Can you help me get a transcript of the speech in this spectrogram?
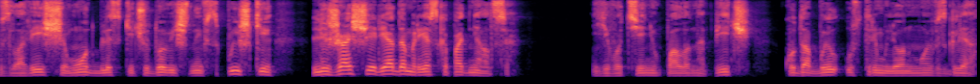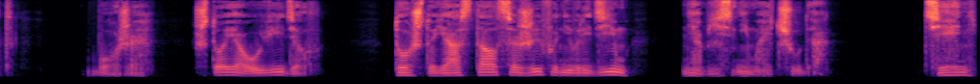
В зловещем отблеске чудовищной вспышки лежащий рядом резко поднялся. Его тень упала на печь, куда был устремлен мой взгляд. Боже, что я увидел! То, что я остался жив и невредим — необъяснимое чудо. Тень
